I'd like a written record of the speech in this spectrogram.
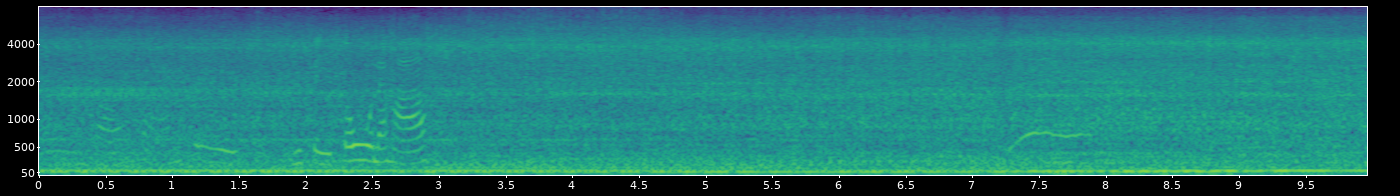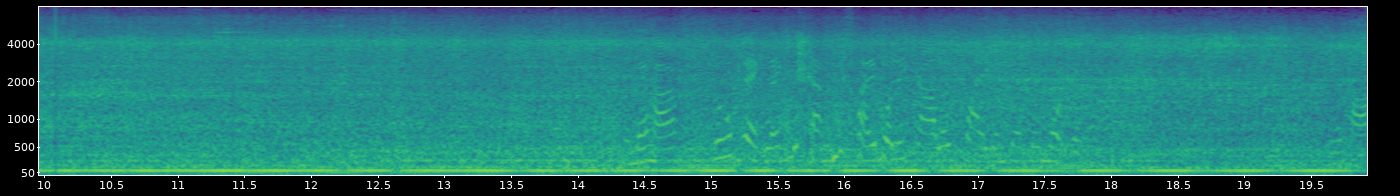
หนึ่งสองสามสี่มีสี่ตู้นะคะ เห็นไหมคะลูกเด็กเล็กแดงที่ใช้บริการรถไฟกันเต็มไปหมดเลยนะนี่ค่ะ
